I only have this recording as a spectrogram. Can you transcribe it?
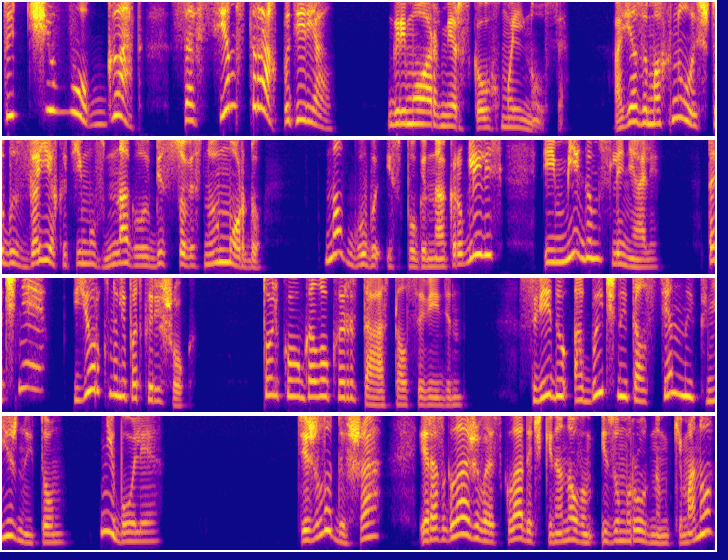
«Ты чего, гад, совсем страх потерял?» Гримуар мерзко ухмыльнулся, а я замахнулась, чтобы заехать ему в наглую бессовестную морду — но губы испуганно округлились и мигом слиняли. Точнее, юркнули под корешок. Только уголок рта остался виден. С виду обычный толстенный книжный том, не более. Тяжело дыша и разглаживая складочки на новом изумрудном кимоно,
